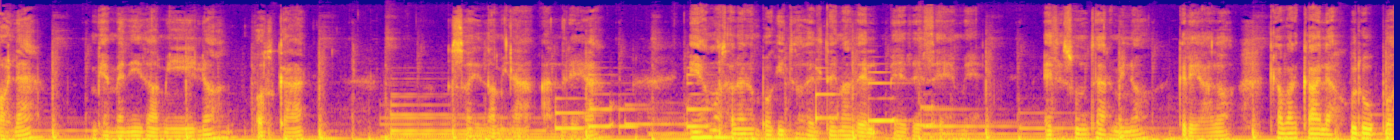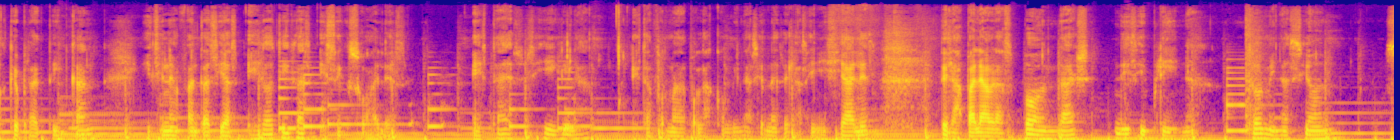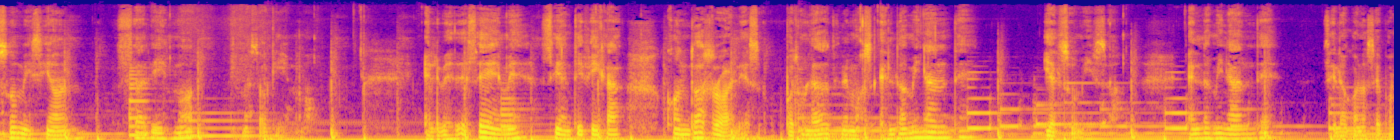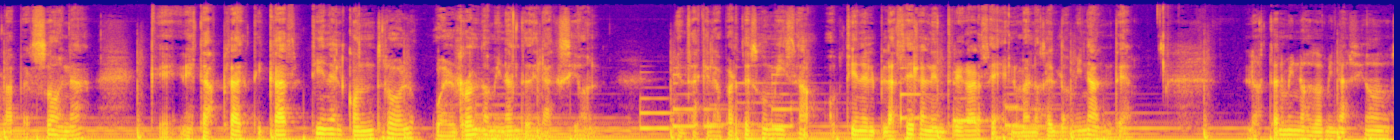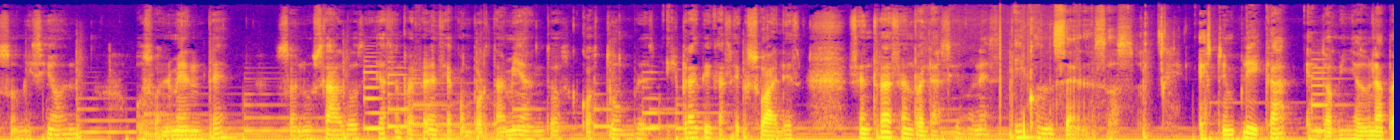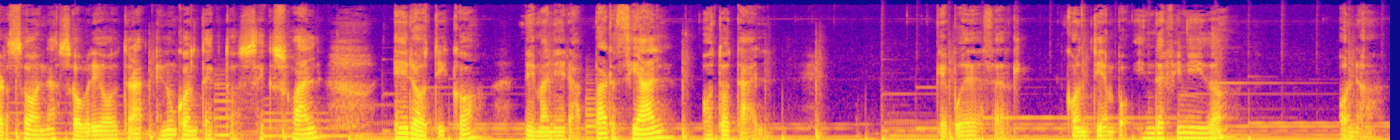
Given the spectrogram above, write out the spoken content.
Hola, bienvenido a mi hilo podcast. Soy Domina Andrea y vamos a hablar un poquito del tema del BDSM. Este es un término creado que abarca a los grupos que practican y tienen fantasías eróticas y sexuales. Esta es sigla está formada por las combinaciones de las iniciales de las palabras bondage, disciplina, dominación, sumisión, sadismo y masoquismo. El BDSM se identifica con dos roles. Por un lado tenemos el dominante y el sumiso. El dominante se lo conoce por la persona que en estas prácticas tiene el control o el rol dominante de la acción, mientras que la parte sumisa obtiene el placer al entregarse en manos del dominante. Los términos dominación sumisión usualmente son usados y hacen referencia a comportamientos, costumbres y prácticas sexuales centradas en relaciones y consensos. Esto implica el dominio de una persona sobre otra en un contexto sexual erótico de manera parcial o total, que puede ser con tiempo indefinido o no.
